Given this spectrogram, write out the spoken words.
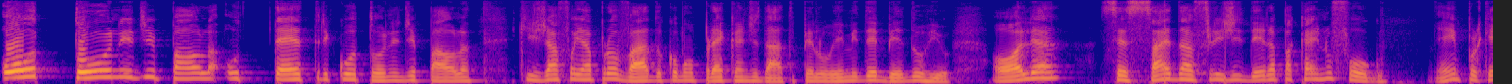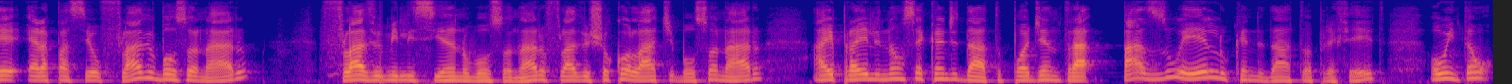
Otone de Paula, o tétrico Otone de Paula, que já foi aprovado como pré-candidato pelo MDB do Rio. Olha, você sai da frigideira para cair no fogo hein? Porque era para ser o Flávio Bolsonaro, Flávio Miliciano Bolsonaro, Flávio Chocolate Bolsonaro. Aí, para ele não ser candidato, pode entrar Pazuello, candidato a prefeito, ou então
